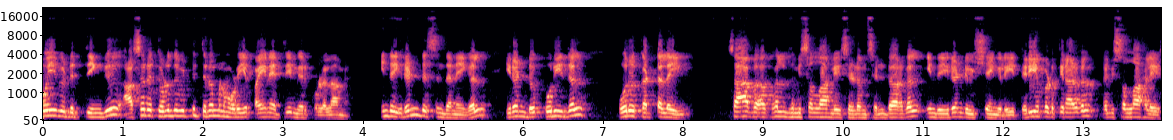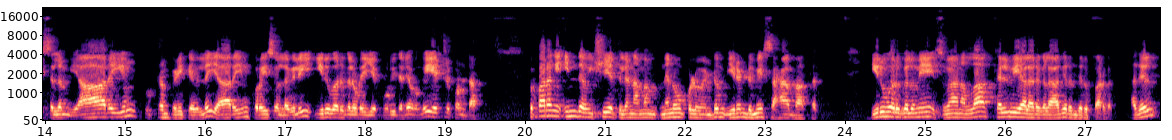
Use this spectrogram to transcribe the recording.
ஓய்வெடுத்து இங்கு அசரை தொழுது விட்டு திரும்ப நம்முடைய பயணத்தை மேற்கொள்ளலாம். இந்த இரண்டு சிந்தனைகள் இரண்டு புரிதல் ஒரு கட்டளை. சாபாக்கள் நபி சொல்லா அலிஸ்லிடம் சென்றார்கள். இந்த இரண்டு விஷயங்களை தெரியப்படுத்தினார்கள். நபி சொல்லாஹ் அலிஸ்லம் யாரையும் குற்றம் பிடிக்கவில்லை யாரையும் குறை சொல்லவில்லை. இருவர்களுடைய புரிதலை அவங்க ஏற்றுக்கொண்டார் இப்ப பாருங்க இந்த விஷயத்துல நாம நினைவு கொள்ள வேண்டும். இரண்டுமே சஹாபாக்கள். இருவர்களுமே சுகானல்லா கல்வியாளர்களாக இருந்திருப்பார்கள். அதில்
